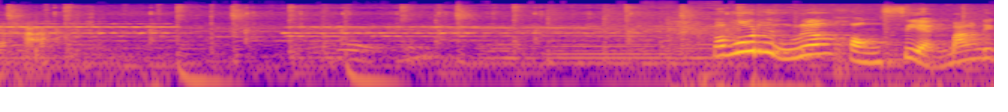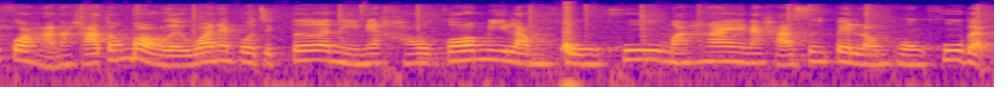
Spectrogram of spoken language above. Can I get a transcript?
นะคะ มาพูดถึงเรื่องของเสียงบ้างดีกว่านะคะ ต้องบอกเลยว่าในโปรเจคเตอร์นนี้เนี่ยเขาก็มีลำโพงคู่มาให้นะคะ ซึ่งเป็นลำโพงคู่แบบ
